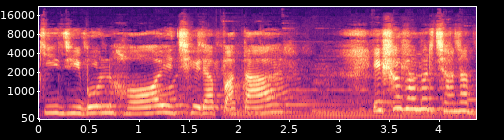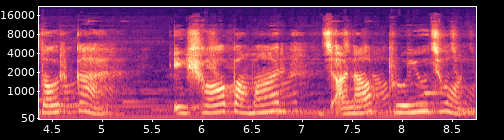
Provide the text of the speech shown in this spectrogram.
কি জীবন হয় ছেঁড়া পাতার? এসব আমার জানা দরকার। এসব আমার জানা প্রয়োজন।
